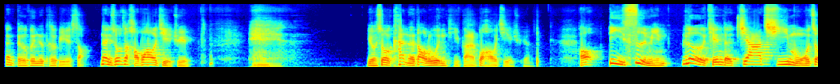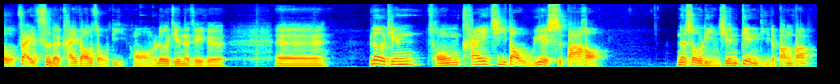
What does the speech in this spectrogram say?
但得分就特别少。那你说这好不好解决？哎。有时候看得到的问题反而不好解决。好，第四名，乐天的加七魔咒再次的开高走低哦。乐天的这个，呃，乐天从开季到五月十八号，那时候领先垫底的邦邦，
